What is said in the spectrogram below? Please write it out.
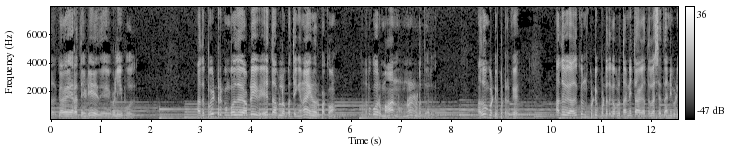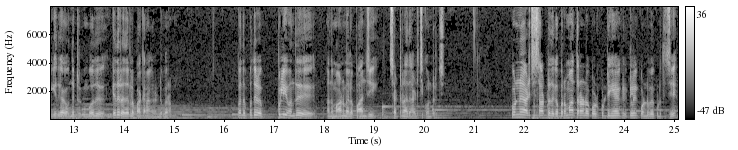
அதுக்காக இற தேடி இது வெளியே போகுது. அது போயிட்டு இருக்கும்போது அப்படியே ஏத்தாப்பில் பார்த்தீங்கன்னா இன்னொரு பக்கம். அந்த பக்கம் ஒரு மான் ஒன்று நடந்து வருது. அதுவும் குட்டி போட்டிருக்கு. அது அதுக்கும் குட்டி போட்டதுக்கப்புறம் தண்ணி தாகத்தில் சரி தண்ணி குடிக்கிறதுக்காக வந்துட்டு இருக்கும்போது எதிர் எதிரில் பார்க்குறாங்க ரெண்டு பேரும். இப்போ அந்த புது புளியை வந்து அந்த மான் மேலே பாஞ்சி சட்டுன்னு அதை அடித்து கொண்டுருச்சு கொன்று அடித்து சாப்பிட்டதுக்கப்புறமா தன்னோட கு- கொண்டு போய் கொடுத்துச்சு.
